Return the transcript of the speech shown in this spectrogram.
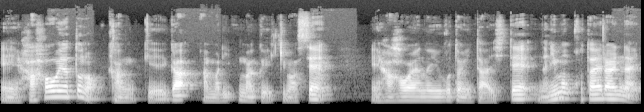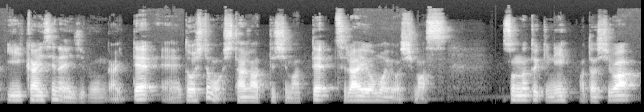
えー、母親との関係があまりうまくいきません。えー、母親の言うことに対して何も答えられない、言い返せない自分がいて、えどうしても従ってしまって辛い思いをします。そんな時に私は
